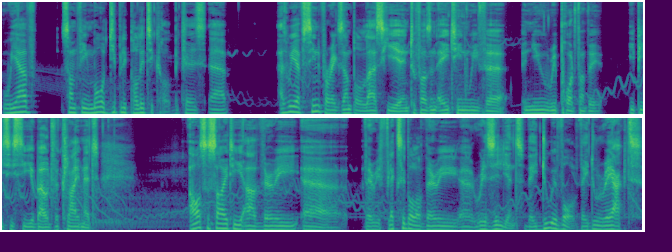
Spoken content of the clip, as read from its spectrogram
we have something more deeply political because. Uh, as we have seen, for example, last year in 2018, with uh, a new report from the IPCC about the climate, our society are very uh, very flexible or very uh, resilient. They do evolve, they do react.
